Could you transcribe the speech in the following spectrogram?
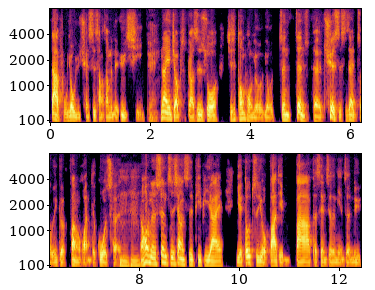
大幅优于全市场上面的预期。对，那也表表示说，其实通膨有有正正呃，确实是在走一个放缓的过程。嗯哼。然后呢，甚至像是 PPI 也都只有八点八 percent 这个年增率，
